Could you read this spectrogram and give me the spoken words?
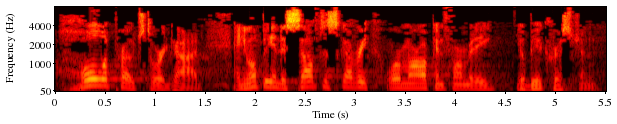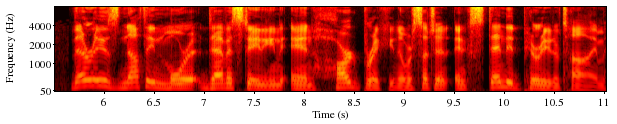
whole approach toward God. And you won't be into self discovery or moral conformity, you'll be a Christian. There is nothing more devastating and heartbreaking over such an extended period of time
